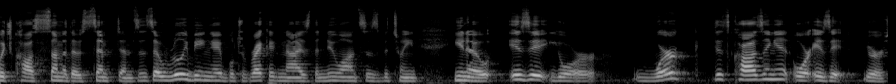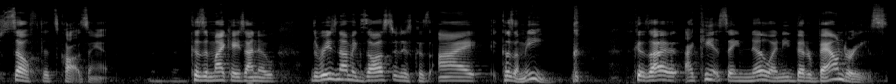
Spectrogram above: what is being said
which cause some of those symptoms. And so really being able to recognize the nuances between, you know, is it your work that's causing it or is it yourself that's causing it? Because in my case, I know the reason I'm exhausted is because I because of me. Because I, I can't say no. I need better boundaries.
